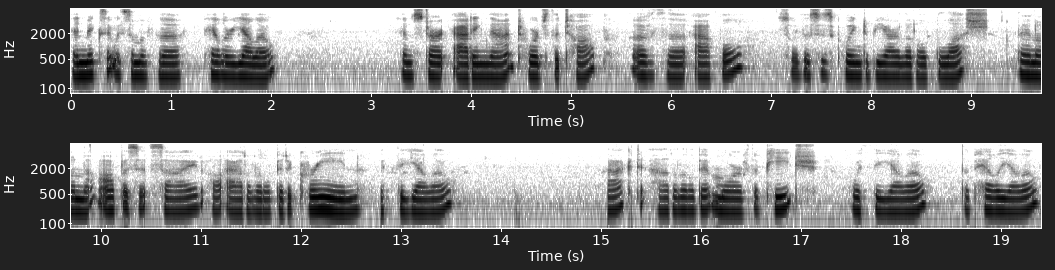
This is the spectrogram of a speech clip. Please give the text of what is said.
and mix it with some of the paler yellow and start adding that towards the top of the apple. So this is going to be our little blush. Then on the opposite side, I'll add a little bit of green with the yellow. Back to add a little bit more of the peach with the yellow, the pale yellow.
